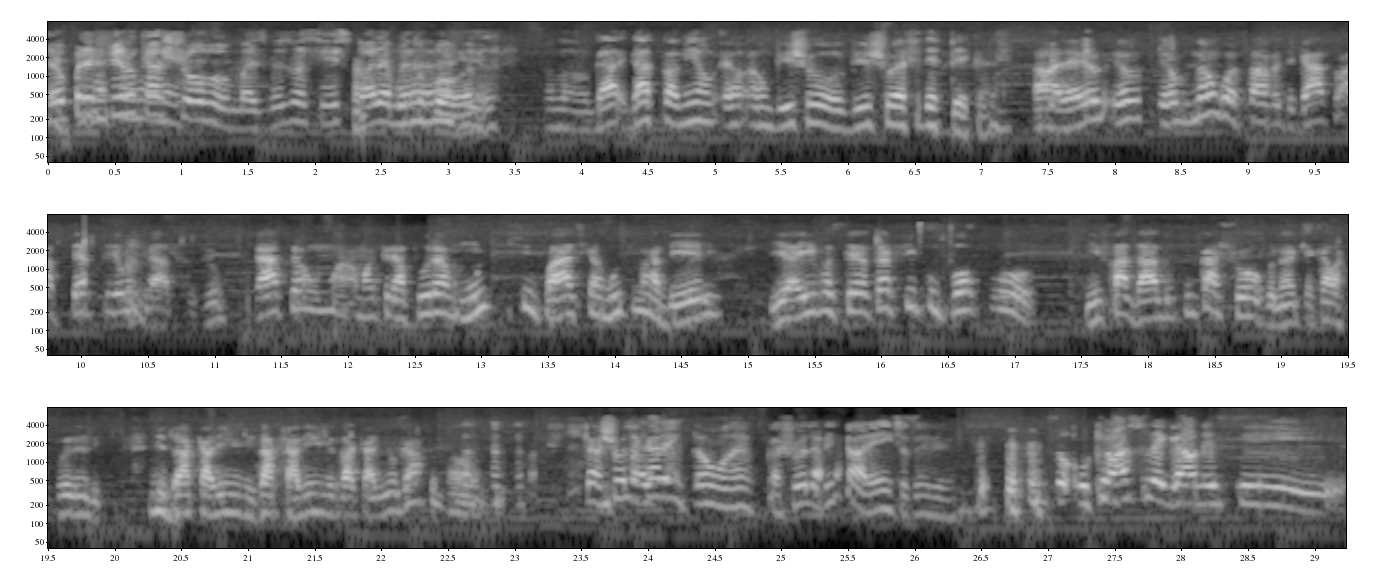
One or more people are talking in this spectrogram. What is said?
Eu prefiro cachorro, mas mesmo assim a história é muito boa. né? Não, não, ga- Gato pra mim é um, é um bicho, bicho FDP, cara. Olha, eu, eu, eu não gostava de gato até ter um gato, viu? Gato é uma, uma criatura muito simpática, muito na dele. E aí você até fica um pouco enfadado com o cachorro, né? Que é aquela coisa de me dá carinho, me dá carinho, me dá carinho. O gato não. Cachorro é carentão, né? O cachorro é bem carente, assim. O que eu acho legal nesse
